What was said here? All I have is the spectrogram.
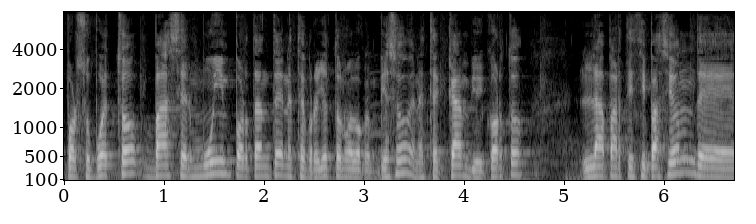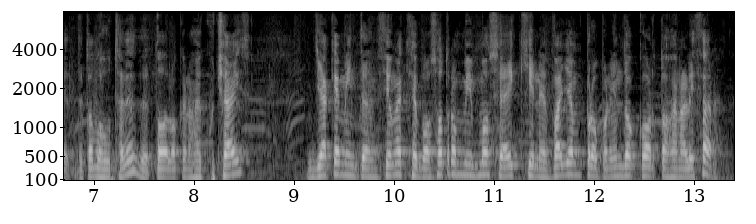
Por supuesto, va a ser muy importante en este proyecto nuevo que empiezo, en este cambio y corto, la participación de, de todos ustedes, de todos los que nos escucháis, ya que mi intención es que vosotros mismos seáis quienes vayan proponiendo cortos a analizar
